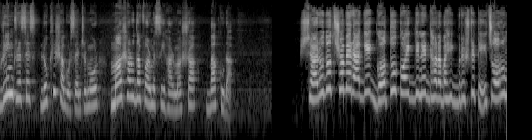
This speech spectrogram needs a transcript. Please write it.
গ্রিন ড্রেসেস লক্ষ্মীসাগর সেন্টার মোড়, মা সারদা ফার্মেসি হারমাশরা বাঁকুড়া। শারদোৎসবের আগে গত কয়েকদিনের ধারাবাহিক বৃষ্টিতে চরম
